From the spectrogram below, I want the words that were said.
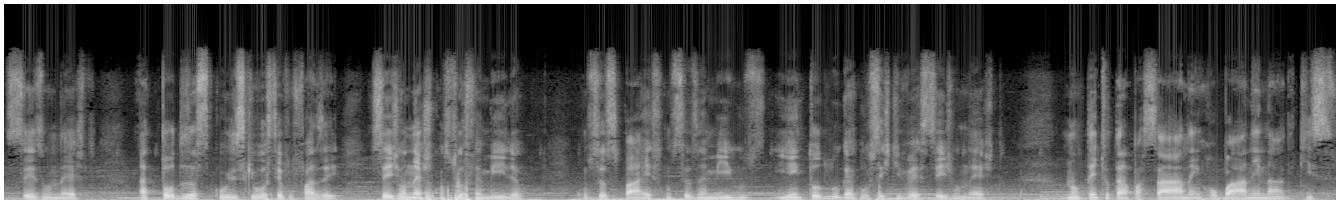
Seja honesto a todas as coisas que você for fazer. Seja honesto com sua família, com seus pais, com seus amigos e em todo lugar que você estiver. Seja honesto. Não tente ultrapassar, nem roubar, nem nada. Que isso,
